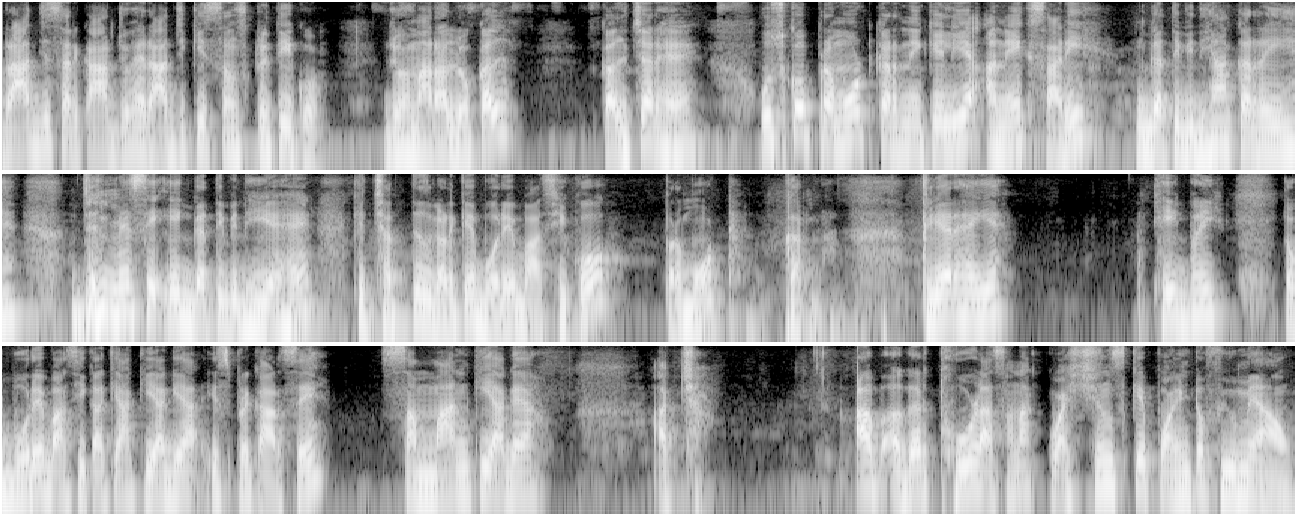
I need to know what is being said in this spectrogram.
राज्य सरकार जो है राज्य की संस्कृति को, जो हमारा लोकल कल्चर है, उसको प्रमोट करने के लिए अनेक सारी गतिविधियाँ कर रही हैं, जिनमें से एक गतिविधि यह है कि छत्तीसगढ़ के बोरेबासी को प्रमोट करना। क्लियर है ये? ठीक भाई तो बोरेबासी का क्या किया गया? इस प्रकार से सम्मान किया गया। अच्छा अब अगर थोड़ा सा ना क्वेश्चंस के पॉइंट ऑफ़ व्यू में आओ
